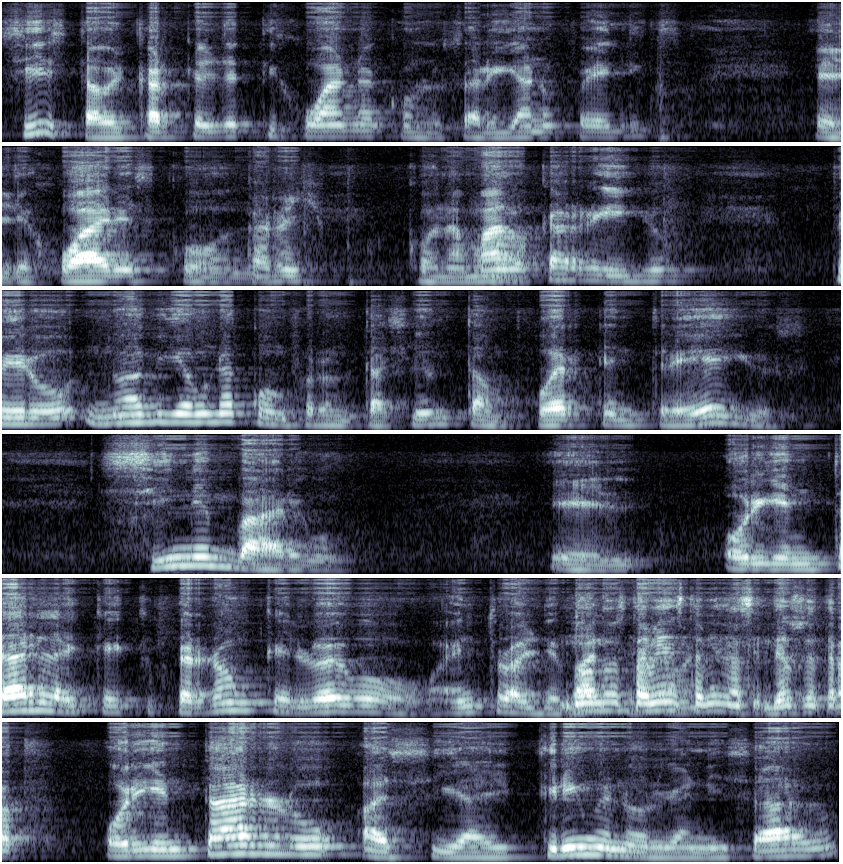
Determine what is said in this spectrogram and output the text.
sí, estaba el cártel de Tijuana con los Arellano Félix, el de Juárez con, con Amado Carrillo, pero no había una confrontación tan fuerte entre ellos. Sin embargo, el, orientarla, que, perdón que luego entro al debate. No, no, está bien, está bien, de eso se trata. Orientarlo hacia el crimen organizado,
